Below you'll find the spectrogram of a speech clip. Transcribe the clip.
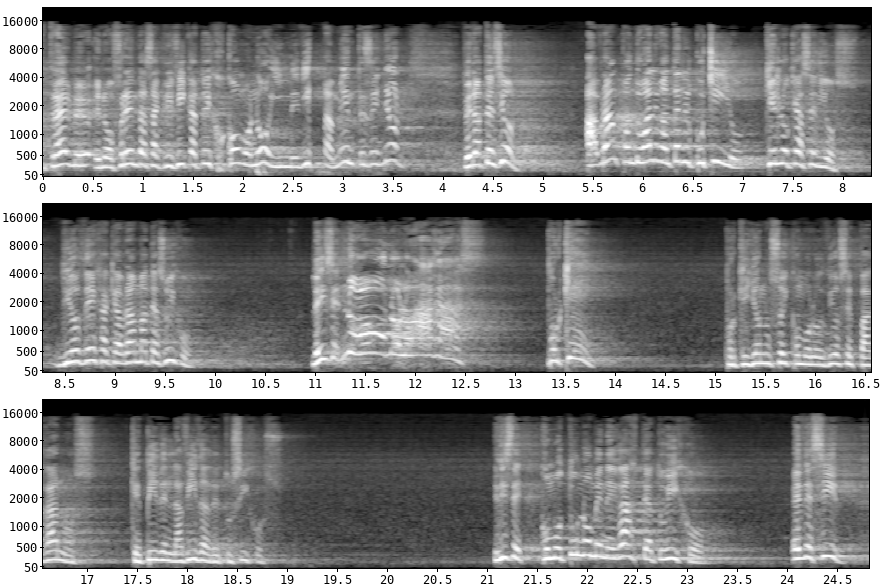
tráeme en ofrenda, sacrifica a tu hijo. ¿Cómo no? Inmediatamente, Señor. Pero atención, Abraham cuando va a levantar el cuchillo, ¿qué es lo que hace Dios? Dios deja que Abraham mate a su hijo. Le dice, no, no lo hagas. ¿Por qué? Porque yo no soy como los dioses paganos que piden la vida de tus hijos. Y dice, como tú no me negaste a tu hijo, es decir,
